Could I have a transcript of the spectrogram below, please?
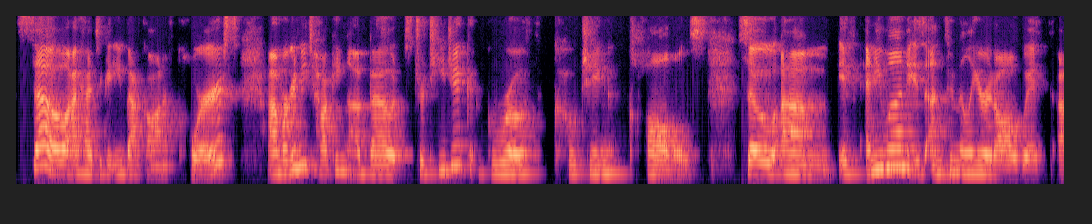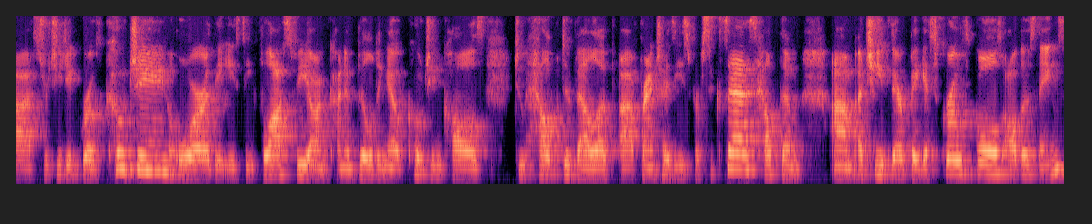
So I had to get you back on, of course. Um, we're going to be talking about strategic growth coaching calls. So um, if anyone is unfamiliar at all with uh, strategic growth coaching or the AC philosophy on kind of building out coaching calls to help develop uh, franchisees for success, help them um, achieve their biggest growth goals, all those things,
